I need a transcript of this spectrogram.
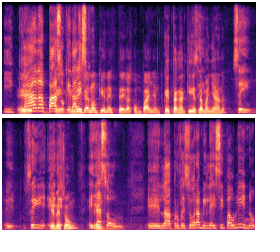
y eh, cada paso que da la escuela... quiénes te acompañan, que están aquí esta mañana. Sí, Sí, ¿Quiénes eh, son? Ellas son eh, la profesora Milesi Paulino,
